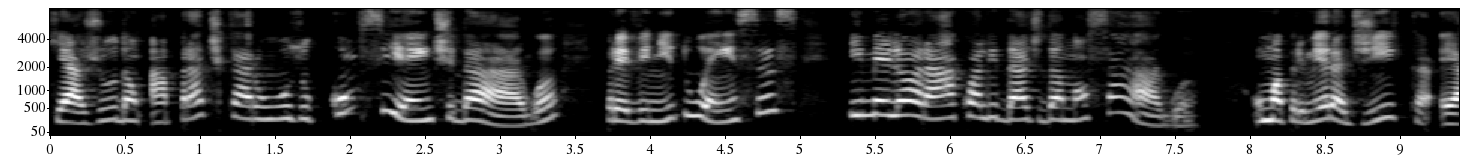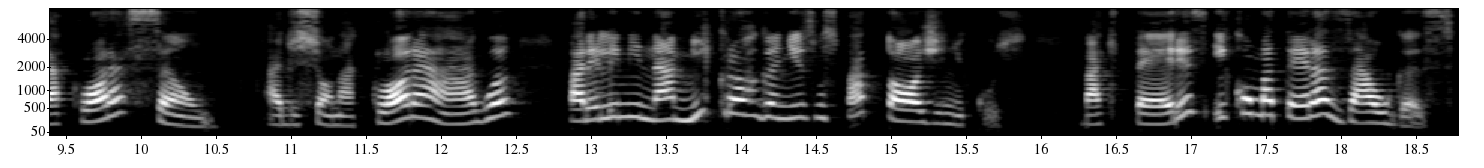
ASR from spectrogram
que ajudam a praticar o uso consciente da água, prevenir doenças e melhorar a qualidade da nossa água. Uma primeira dica é a cloração. Adicionar cloro à água para eliminar microorganismos patógenos, bactérias e combater as algas.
